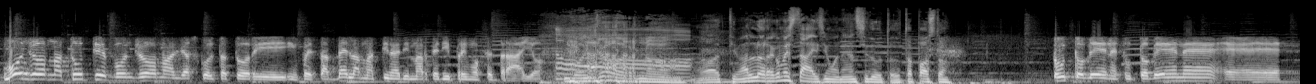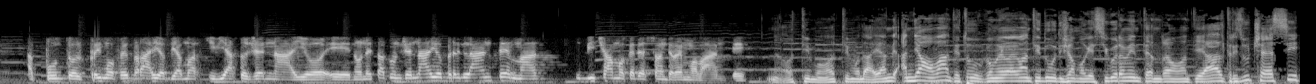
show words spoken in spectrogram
Buongiorno a tutti e buongiorno agli ascoltatori in questa bella mattina di martedì 1 febbraio. Oh. Buongiorno. Ottimo. Allora, come stai Simone? Anzitutto, tutto a posto? Tutto bene, tutto bene. eh, appunto il primo febbraio abbiamo archiviato gennaio e non è stato un gennaio brillante, ma diciamo che adesso andremo avanti. No, ottimo, ottimo, dai, and- andiamo avanti. Tu, come vai avanti tu, diciamo che sicuramente andremo avanti a altri successi.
